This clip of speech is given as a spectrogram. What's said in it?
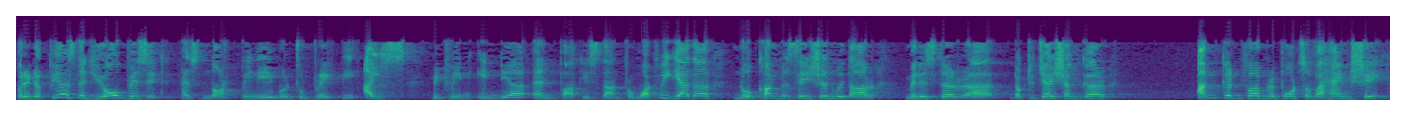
But it appears that your visit has not been able to break the ice between India and Pakistan. From what we gather, no conversation with our minister, uh, Dr. Jaishankar, unconfirmed reports of a handshake,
